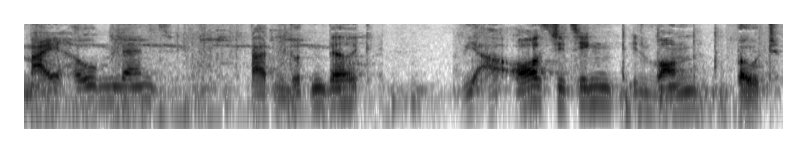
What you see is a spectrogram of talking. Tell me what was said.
my homeland, Baden-Württemberg, we are all sitting in one boat.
